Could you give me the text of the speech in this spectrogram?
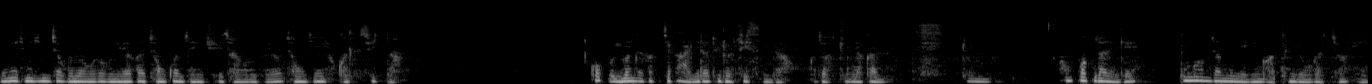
의회 중심적 운영으로 의회가 정권 쟁취의 장으로 되어 정쟁이 격화될 수 있다. 꼭 의원 내각제가 아니라도 이럴 수 있습니다. 그죠? 좀 약간 좀 헌법이라는 게 뜬구름 잡는 얘기인 것 같은 경우가 있죠. 예.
